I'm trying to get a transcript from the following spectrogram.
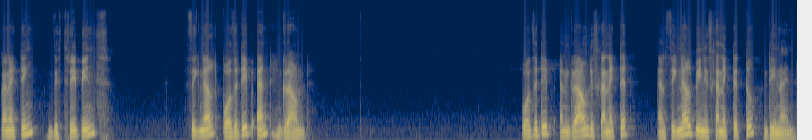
Connecting these three pins signal positive and ground. Positive and ground is connected and signal pin is connected to D9.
